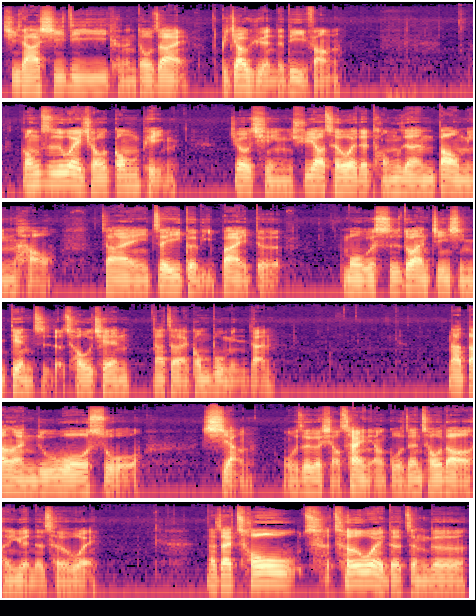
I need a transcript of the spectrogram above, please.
其他 C、D、E 可能都在。比较远的地方，公司为求公平，就请需要车位的同仁报名好，在这一个礼拜的某个时段进行电子的抽签，那再来公布名单。那当然，如我所想，我这个小菜鸟果真抽到很远的车位。那在抽车车位的整个。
